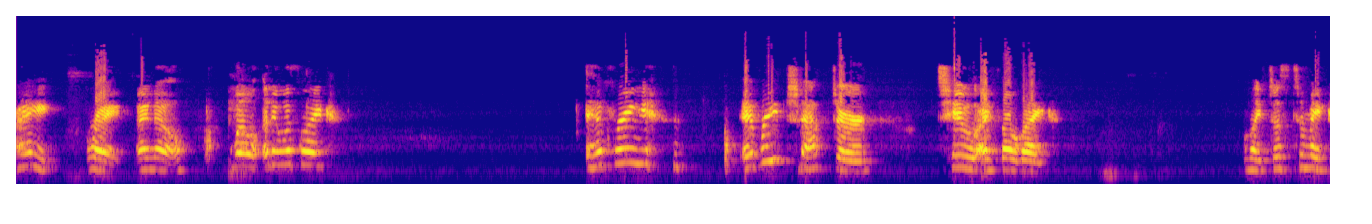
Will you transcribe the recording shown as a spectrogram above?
Right. Right. I know. Well, and it was like every every chapter too, I felt like like just to make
